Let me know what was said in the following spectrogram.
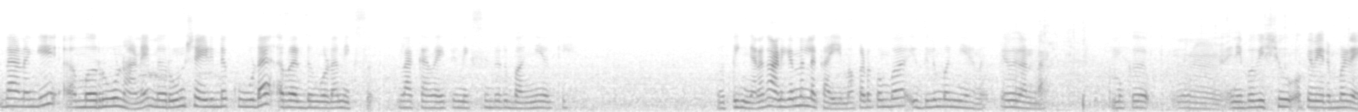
ഇതാണെങ്കിൽ മെറൂൺ ആണ്. മെറൂൺ ഷെയ്ഡിന്റെ കൂടെ റെഡും കൂടെ മിക്സ് ബ്ലാക്ക് ആൻഡ് വൈറ്റ് മിക്സിന്റെ ഒരു ഭംഗി നോക്കി ഇങ്ങനെ കാണിക്കണമല്ലോ കൈമ കിടക്കുമ്പോൾ ഇതിലും ഭംഗിയാണ്. ഇത് കണ്ട. നമുക്ക് ഇനിയിപ്പോൾ വിഷു ഒക്കെ വരുമ്പോഴേ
